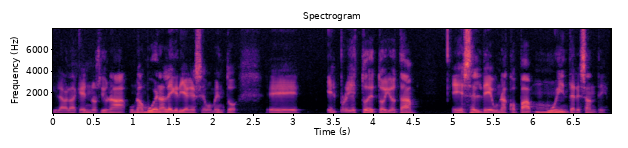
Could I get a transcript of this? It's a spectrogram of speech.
Y la verdad que nos dio una, buena alegría en ese momento. Eh, el proyecto de Toyota es el de una copa muy interesante.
